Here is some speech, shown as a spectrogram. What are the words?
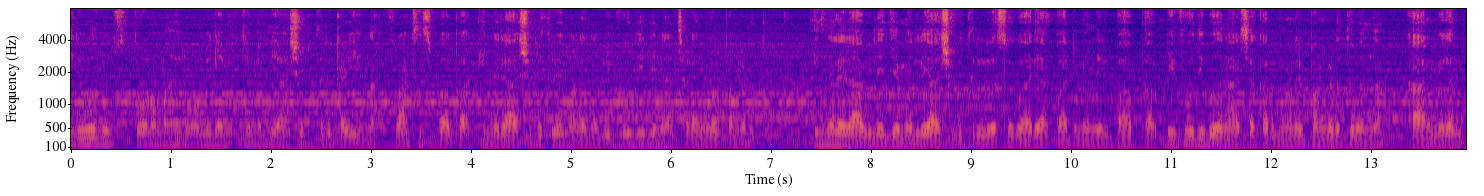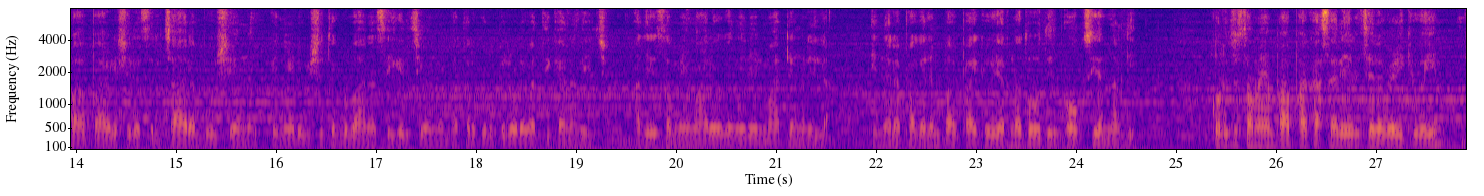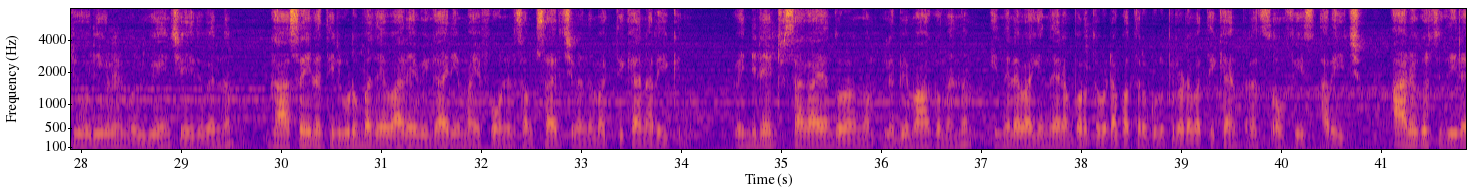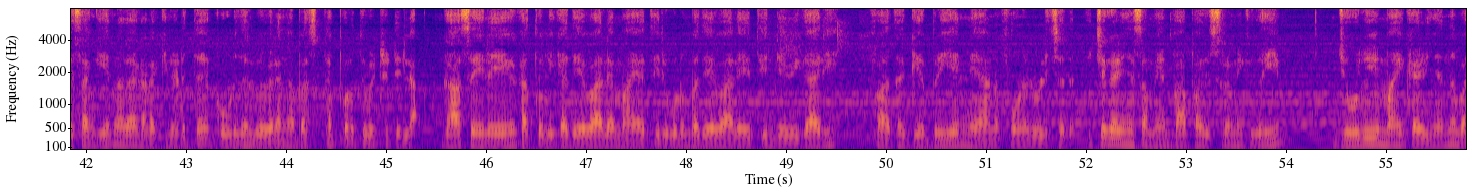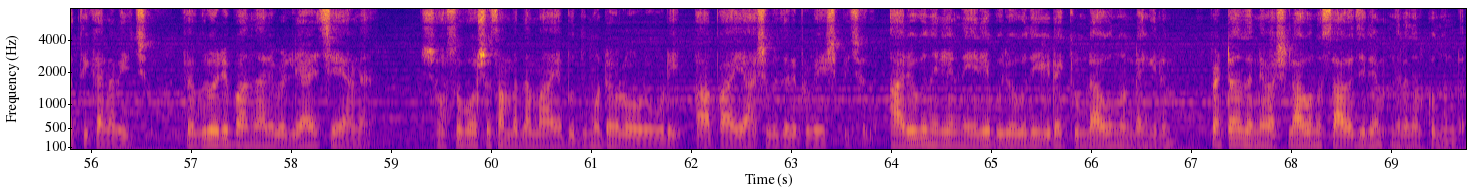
ഇരുപത് ദിവസത്തോളമായി റോമിലെ ജമല്ലി ആശുപത്രിയിൽ കഴിയുന്ന ഫ്രാൻസിസ് പാപ്പ ഇന്നലെ ആശുപത്രിയിൽ നടന്ന വിഭൂതി ദിന ചടങ്ങുകൾ പങ്കെടുത്തു. ഇന്നലെ രാവിലെ ജമല്ലി ആശുപത്രിയിലെ സ്വകാര്യ അപ്പാർട്ട്മെന്റിൽ പാപ്പ വിഭൂതി ബുധനാഴ്ച കർമ്മങ്ങളിൽ പങ്കെടുത്തുവെന്നും കാർമ്മികൻ പാപ്പായുടെ ശിരസിൽ ചാരം പൂശിയെന്നും പിന്നീട് വിശുദ്ധ കുർബാന സ്വീകരിച്ചുവെന്നും പത്രക്കുറിപ്പിലൂടെ വത്തിക്കാൻ അറിയിച്ചു. അതേസമയം ആരോഗ്യനിലയിൽ മാറ്റങ്ങളില്ല. ഇന്നലെ പകലും പാപ്പായ്ക്ക് ഉയർന്ന തോതിൽ ഓക്സിജൻ നൽകി. കുറച്ചു സമയം പാപ്പ കസരയിൽ ചെലവഴിക്കുകയും ജോലികളിൽ മുഴുകുകയും ചെയ്തുവെന്നും ഗാസയിലെ തിരുകുടുംബ ദേവാലയ വികാരിയുമായി ഫോണിൽ സംസാരിച്ചുവെന്നും ഭക്തിക്കാൻ അറിയിക്കുന്നു. വെന്റിലേറ്റർ സഹായം തുടർന്നും ലഭ്യമാകുമെന്നും ഇന്നലെ വൈകുന്നേരം പുറത്തുവിട്ട പത്രക്കുറിപ്പിലൂടെ വത്തിക്കാൻ പ്രസ് ഓഫീസ് അറിയിച്ചു. ആരോഗ്യസ്ഥിതിയിലെ സങ്കീർണത കണക്കിലെടുത്ത് കൂടുതൽ വിവരങ്ങൾ പ്രസ് ക്ലബ് പുറത്തുവിട്ടിട്ടില്ല. ഗാസയിലെ ഏക കത്തോലിക്ക ദേവാലയമായ തിരുകുടുംബ ദേവാലയത്തിന്റെ വികാരി ഫാദർ ഗബ്രിയലിനെയാണ് ഫോണിൽ വിളിച്ചത്. ഉച്ചകഴിഞ്ഞ സമയം പാപ്പ വിശ്രമിക്കുകയും ജോലിയുമായി കഴിഞ്ഞെന്ന് വത്തിക്കാൻ അറിയിച്ചു. ഫെബ്രുവരി പതിനാല് വെള്ളിയാഴ്ചയാണ് ശ്വാസകോശ സംബന്ധമായ ബുദ്ധിമുട്ടുകളോടുകൂടി പാപ്പായി ആശുപത്രിയിൽ പ്രവേശിപ്പിച്ചത്. ആരോഗ്യനിലയിൽ നേരിയ പുരോഗതി ഇടയ്ക്കുണ്ടാകുന്നുണ്ടെങ്കിലും പെട്ടെന്ന് തന്നെ വഷളാകുന്ന സാഹചര്യം നിലനിൽക്കുന്നുണ്ട്.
